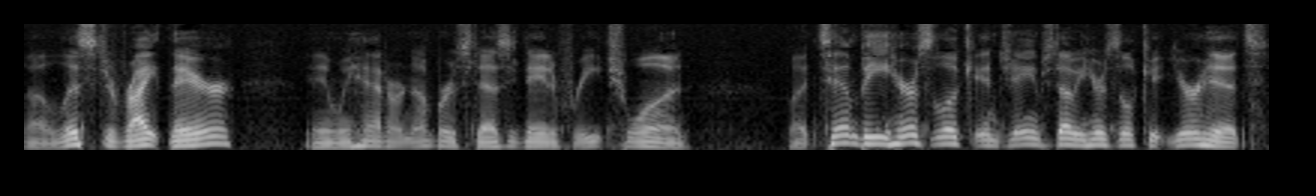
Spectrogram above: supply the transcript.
Uh, listed right there. And we had our numbers designated for each one. But Tim B, here's a look, and James W, here's a look at your hits.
